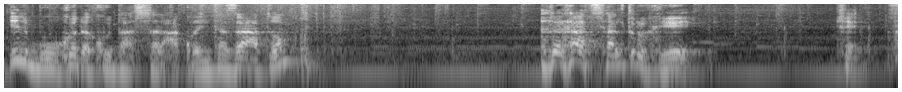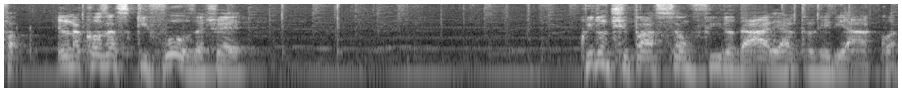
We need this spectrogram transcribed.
Il buco da cui passa l'acqua, intasato? Ragazzi, altro che. Cioè, fa, è una cosa schifosa, cioè... Qui non ci passa un filo d'aria, altro che di acqua.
